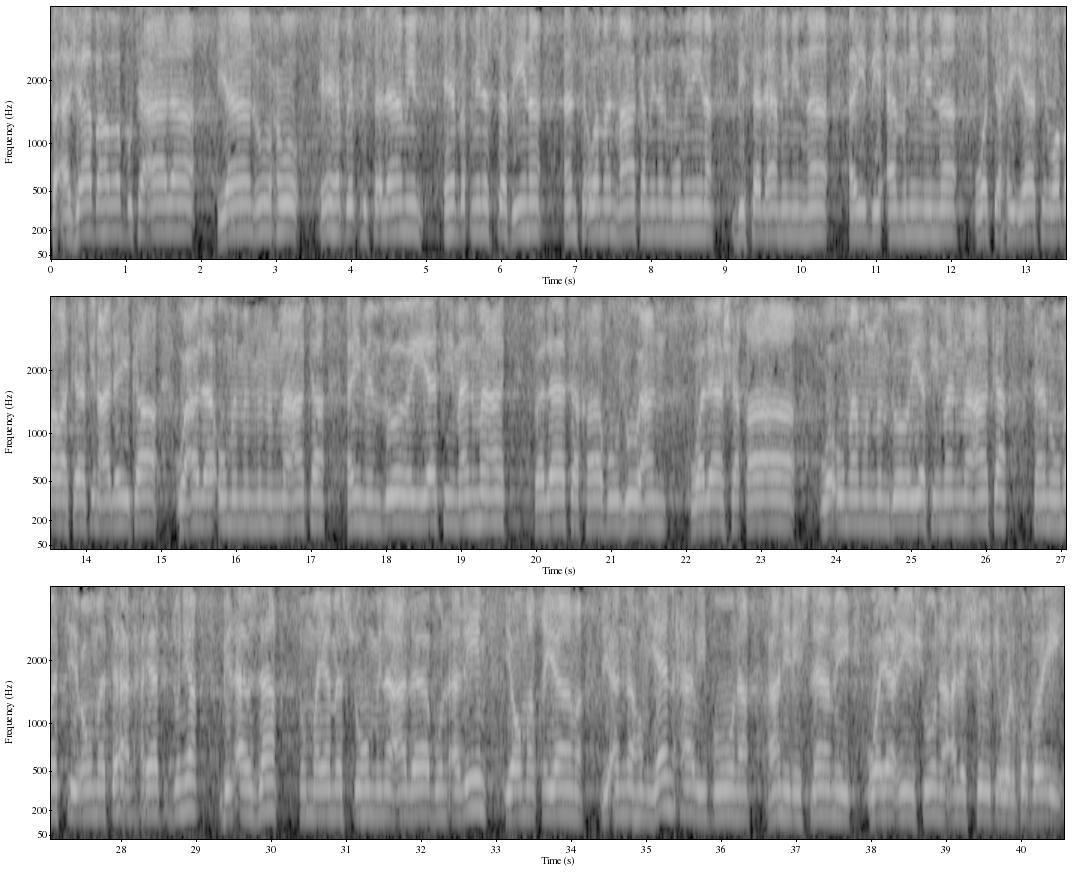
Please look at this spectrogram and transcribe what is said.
فأجابه الرب تعالى يا نوح اهبط بسلام اهبط من السفينة أنت ومن معك من المؤمنين بسلام منا أي بأمن منا وتحيات وبركات عليك وعلى أمم من معك أي من ذرية من معك. فلا تخافوا جوعا ولا شقاء وأمم من ذرية من معك سنمتع متاع الحياة الدنيا بالأرزاق ثم يمسهم من عذاب أليم يوم القيامة لأنهم ينحرفون عن الإسلام ويعيشون على الشرك والكفر.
